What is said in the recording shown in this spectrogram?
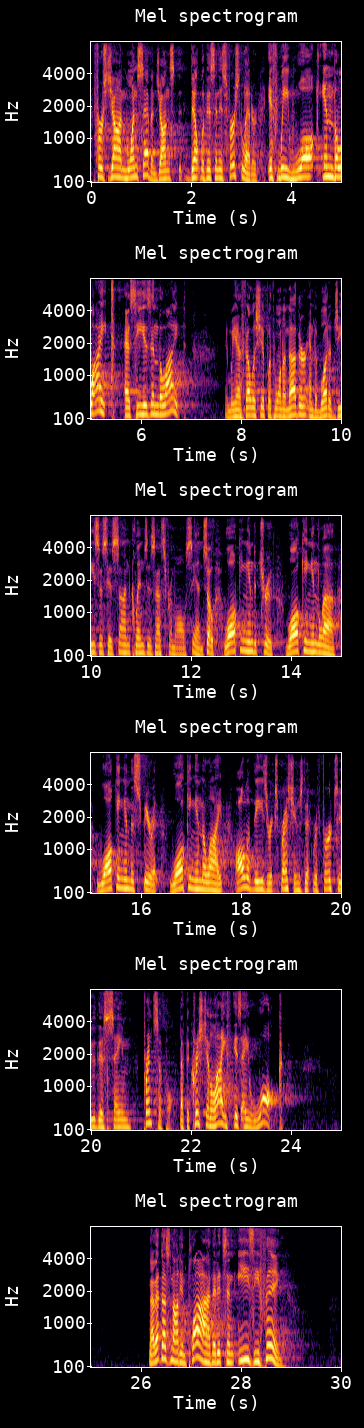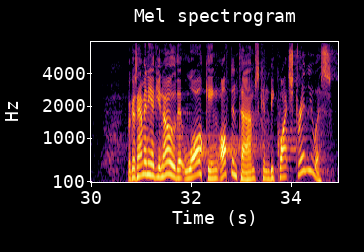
1 John 1 7, John dealt with this in his first letter. If we walk in the light as he is in the light, and we have fellowship with one another, and the blood of Jesus, his son, cleanses us from all sin. So, walking into truth, walking in love, walking in the Spirit, walking in the light, all of these are expressions that refer to this same principle that the Christian life is a walk. Now, that does not imply that it's an easy thing. Because how many of you know that walking oftentimes can be quite strenuous?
